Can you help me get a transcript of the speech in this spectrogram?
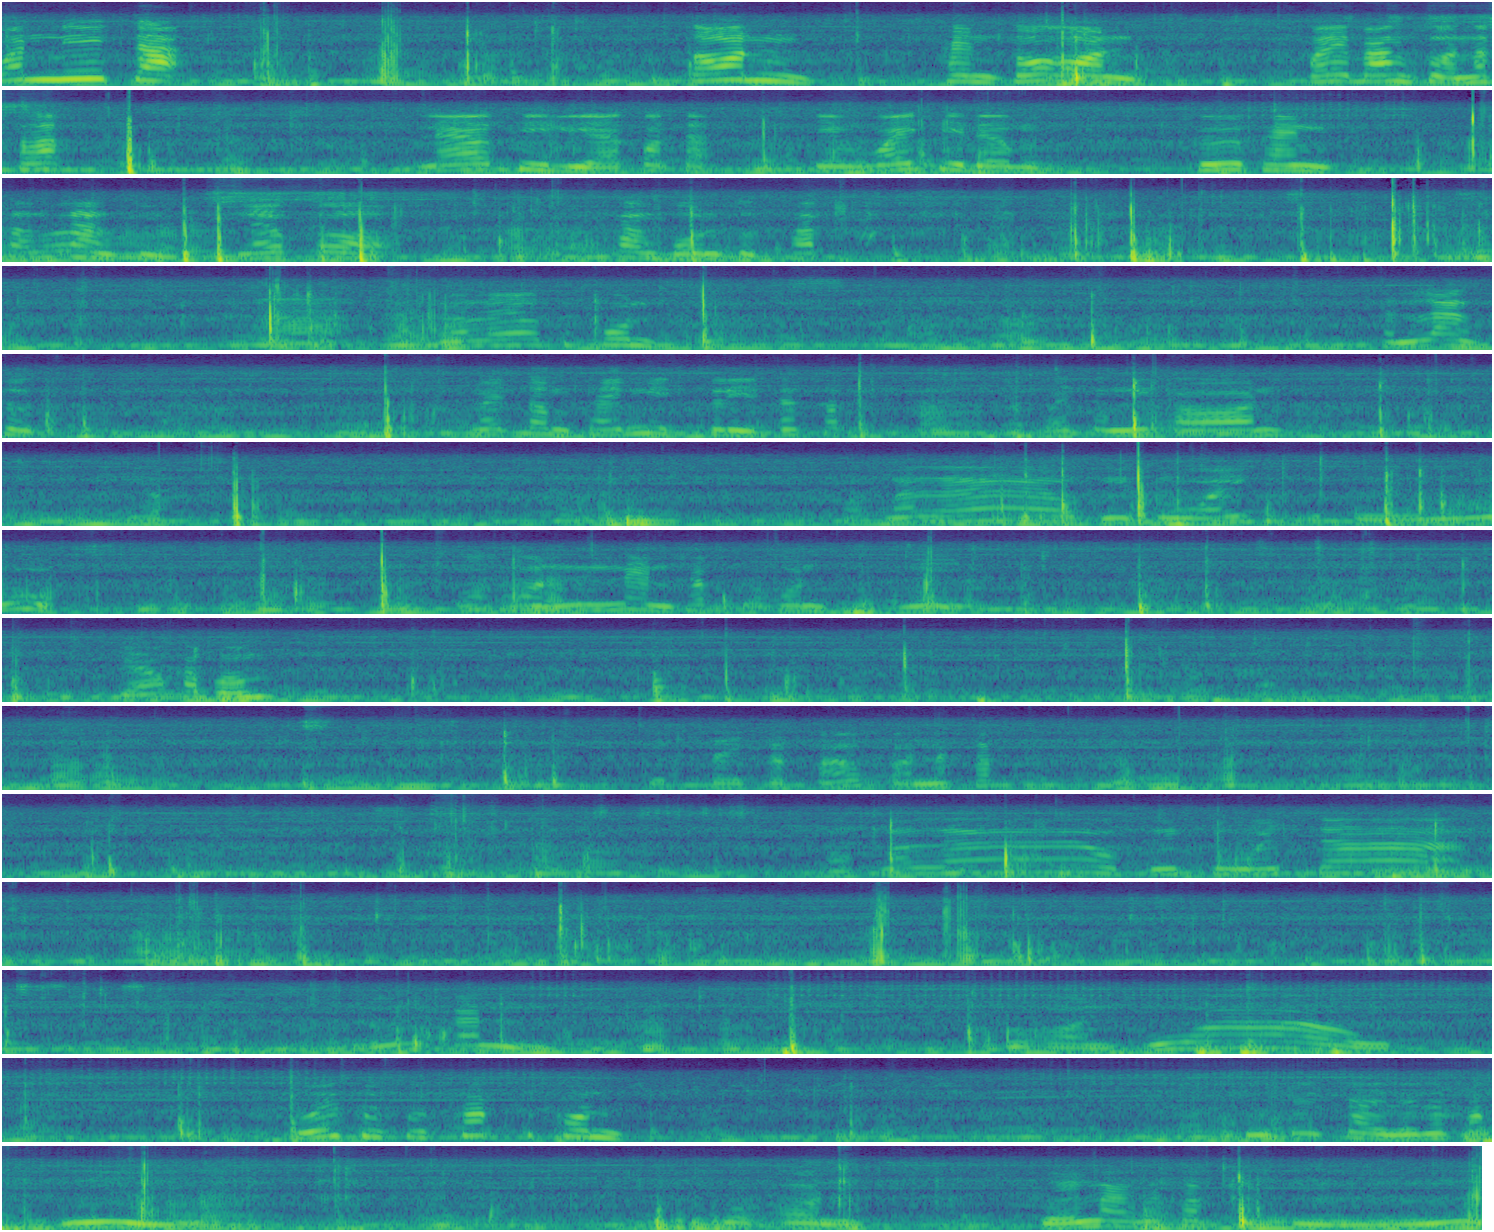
วันนี้จะตอนแผ่นตัวอ่อนไปบางส่วนนะครับ แล้วที่เหลือก็จะเก็บไว้ที่เดิม คือแผ่นข้างล่างสุดแล้วก็ข้างบนสุดครับมาแล้วทุกคนแผ่นล่างสุด ไม่ต้องใช้มีดกรีดนะครับ ไว้ตรงนี้ก่อนเดี๋ยวออกมาแล้วสวยๆโอ้โหตัวอ่อนแน่นครับทุกคน นี่ เดี๋ยวครับผมเก็บใส่กระเป๋าก่อนนะครับ ออกมาแล้วสวยๆจ้าลุ้นกัน ตัวอ่อน ว้าว สวยสุดๆครับทุกคน ดูใกล้ๆเลยนะครับ นี่ตัวอ่อน สวยมากนะครับอื้อหือ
